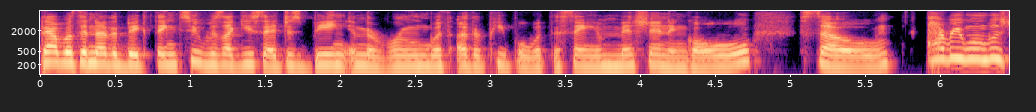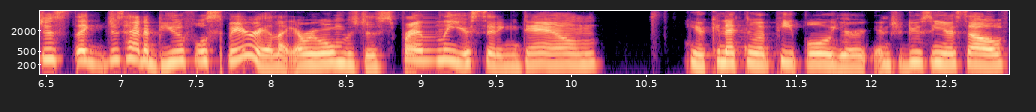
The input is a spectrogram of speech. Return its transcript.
that was another big thing too was like you said just being in the room with other people with the same mission and goal. So everyone was just like just had a beautiful spirit like everyone was just friendly you're sitting down you're connecting with people, you're introducing yourself,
